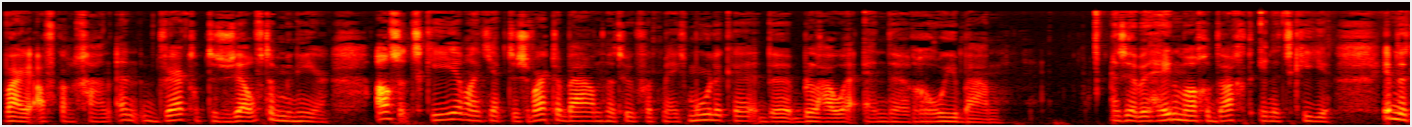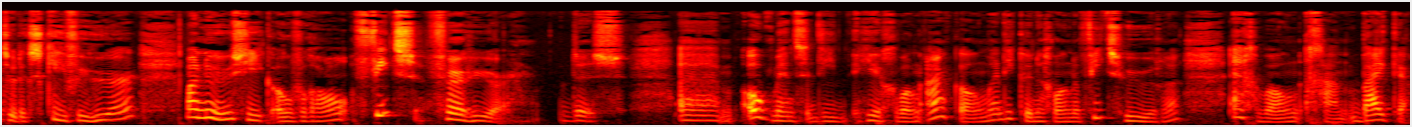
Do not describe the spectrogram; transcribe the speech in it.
waar je af kan gaan. En het werkt op dezelfde manier als het skiën. Want je hebt de zwarte baan natuurlijk voor het meest moeilijke, de blauwe en de rode baan. En ze hebben helemaal gedacht in het skiën. Je hebt natuurlijk skiverhuur, maar nu zie ik overal fietsverhuur. Dus um, ook mensen die hier gewoon aankomen, die kunnen gewoon een fiets huren en gewoon gaan biken.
